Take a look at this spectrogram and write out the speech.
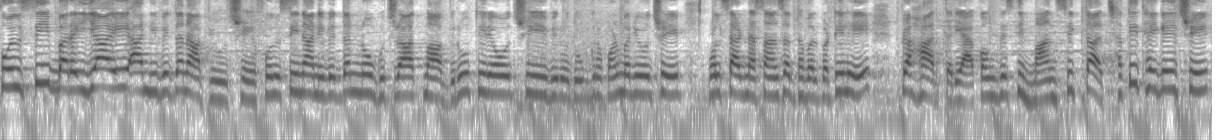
ફુલસી બરૈયાએ આ નિવેદન આપ્યું છે. ફુલસીના નિવેદનનો ગુજરાતમાં વિરોધ થઈ રહ્યો છે. વિરોધ ઉગ્ર પણ બન્યો છે. વલસાડના સાંસદ ધવલ પટેલે પ્રહાર કર્યા. કોંગ્રેસની માનસિકતા છતી થઈ ગઈ છે.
